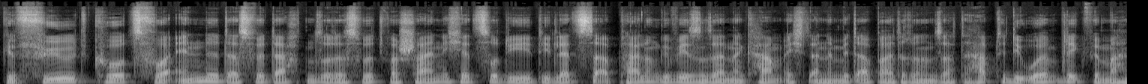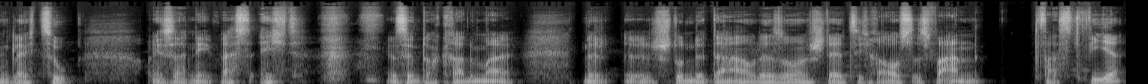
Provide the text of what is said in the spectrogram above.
gefühlt kurz vor Ende, dass wir dachten, so das wird wahrscheinlich jetzt so die, die letzte Abteilung gewesen sein. Dann kam echt eine Mitarbeiterin und sagte, habt ihr die Uhr im Blick? Wir machen gleich zu. Und ich sage, nee, was, echt? Wir sind doch gerade mal eine äh, Stunde da oder so. Und stellt sich raus, es waren fast vier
